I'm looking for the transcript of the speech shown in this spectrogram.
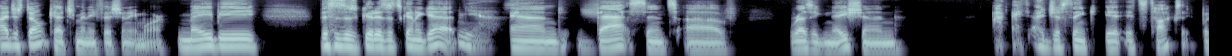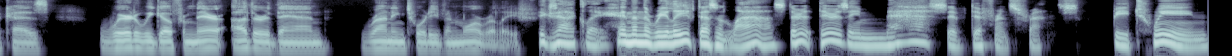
I just don't catch many fish anymore. Maybe this is as good as it's going to get. yes And that sense of resignation, I, I- I just think it, it's toxic because where do we go from there other than running toward even more relief? exactly and then the relief doesn't last there there is a massive difference friends between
